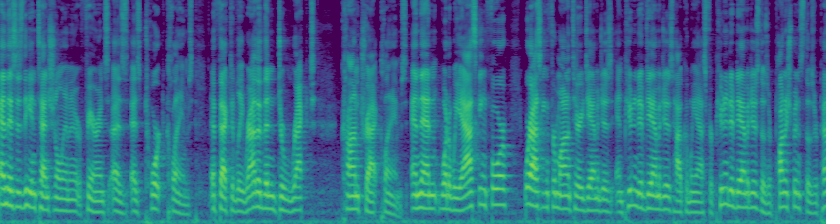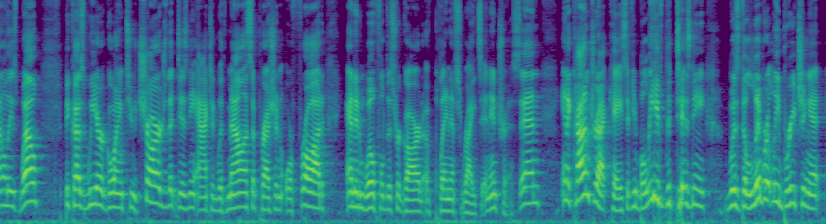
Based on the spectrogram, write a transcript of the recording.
and this is the intentional interference as, as tort claims, effectively, rather than direct contract claims. And then what are we asking for? We're asking for monetary damages and punitive damages. How can we ask for punitive damages? Those are punishments, those are penalties. Well, because we are going to charge that Disney acted with malice, oppression, or fraud and in willful disregard of plaintiffs' rights and interests. And in a contract case, if you believe that Disney was deliberately breaching it,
